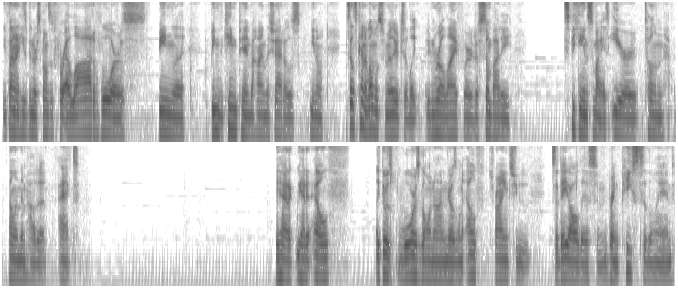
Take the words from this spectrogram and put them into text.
You find out he's been responsible for a lot of wars, being the being the kingpin behind the shadows. You know, it sounds kind of almost familiar to like in real life, where there's somebody speaking in somebody's ear, telling telling them how to act. We had a, we had an elf, like there was wars going on, and there was an elf trying to sedate all this and bring peace to the land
